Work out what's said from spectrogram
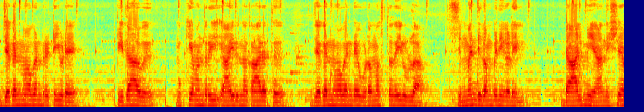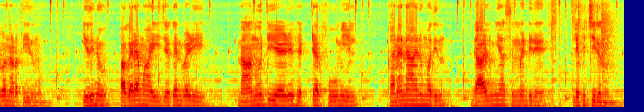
ജഗൻമോഹൻ റെഡ്ഡിയുടെ പിതാവ് മുഖ്യമന്ത്രി ആയിരുന്ന കാലത്ത് ജഗൻമോഹന്റെ ഉടമസ്ഥതയിലുള്ള സിമന്റ് കമ്പനികളിൽ ഡാൽമിയ നിക്ഷേപം നടത്തിയിരുന്നു. ഇതിനു പകരമായി ജഗൻ വഴി നാനൂറ്റിയേഴ് ഹെക്ടർ ഭൂമിയിൽ ഖനനാനുമതി ഡാൽമിയ സിമന്റിന് ലഭിച്ചിരുന്നു.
